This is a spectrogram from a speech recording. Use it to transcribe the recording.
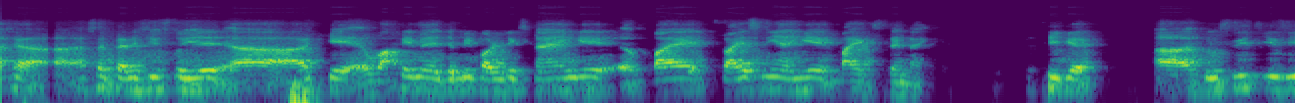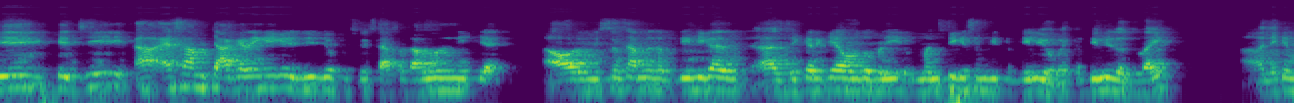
اچھا سر، پہلی چیز تو یہ کہ واقعی میں جب بھی پالیٹکس میں آئیں گے بائی چوائس نہیں آئیں گے بائی ایکسیڈنٹ آئیں گے۔ ٹھیک ہے۔ دوسری چیز یہ کہ جی ایسا ہم کیا کریں گے کہ جی جو کچھ سیاستدانوں نے نہیں کیا اور مسلم صاحب نے تبدیلی کا ذکر کیا، وہ تو بڑی منفی قسم کی تبدیلی ہو گئی، تبدیلی ضرور آئی لیکن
